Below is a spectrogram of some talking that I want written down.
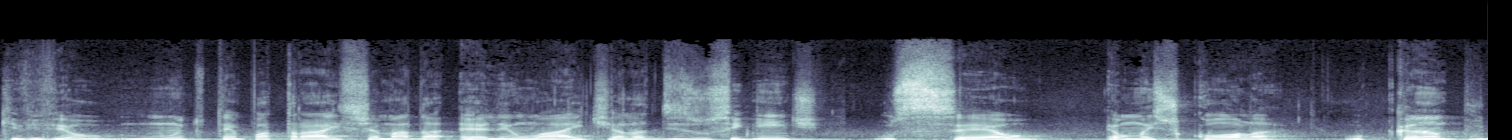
que viveu muito tempo atrás, chamada Ellen White, ela diz o seguinte: o céu é uma escola, o campo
